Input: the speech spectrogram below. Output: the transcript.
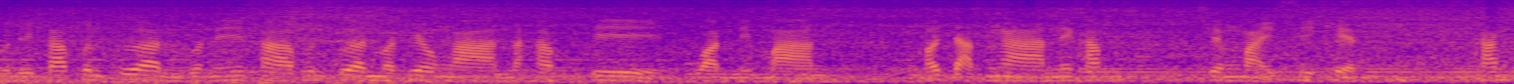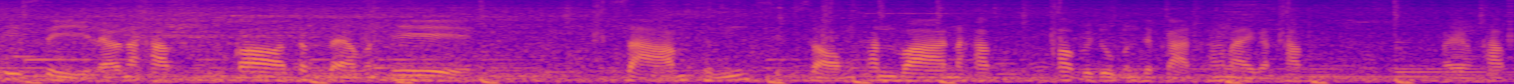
สวัสดีครับเพื่อนๆ วันนี้พาเพื่อนๆมาเที่ยวงานนะครับ ที่วันนิมานเขาจัดงานนะครับเชียงใหม่ซีเคทครั้งที่ 4 แล้วนะครับ ก็ตั้งแต่วันที่ 3 ถึง 12ธันวานะครับ เข้าไปดูบรรยากาศข้างในกันครับ ไปกันครับ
